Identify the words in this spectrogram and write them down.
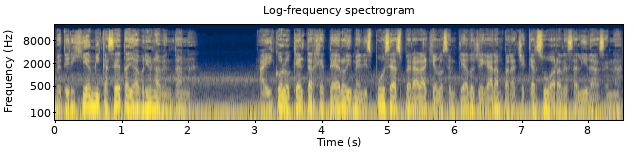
Me dirigí a mi caseta y abrí una ventana. Ahí coloqué el tarjetero y me dispuse a esperar a que los empleados llegaran para checar su hora de salida a cenar.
